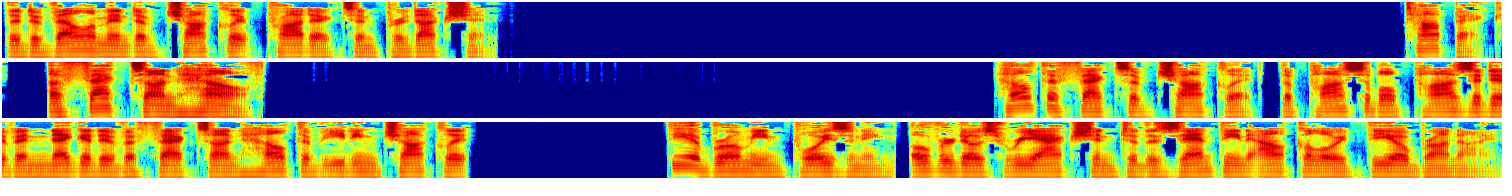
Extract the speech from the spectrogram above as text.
the development of chocolate products and production. Effects on health Health effects of chocolate, the possible positive and negative effects on health of eating chocolate. Theobromine poisoning, overdose reaction to the xanthine alkaloid theobromine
